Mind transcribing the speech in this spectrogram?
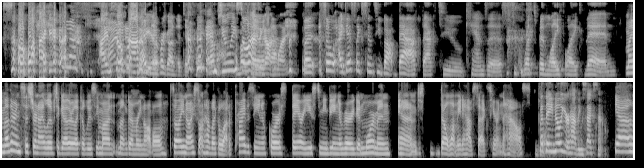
So I, I'm I so don't know. proud of you. I've you. never gotten a dick pic. and I'm- Julie I'm still okay hasn't gotten that. one. But so I guess like since you got back back to Kansas, what's been life like then? my mother and sister and I live together like a Lucy Mon- Montgomery novel. So, you know, I just don't have like a lot of privacy. And of course, they are used to me being a very good Mormon and don't want me to have sex here in the house. But they know you're having sex now. Yeah,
